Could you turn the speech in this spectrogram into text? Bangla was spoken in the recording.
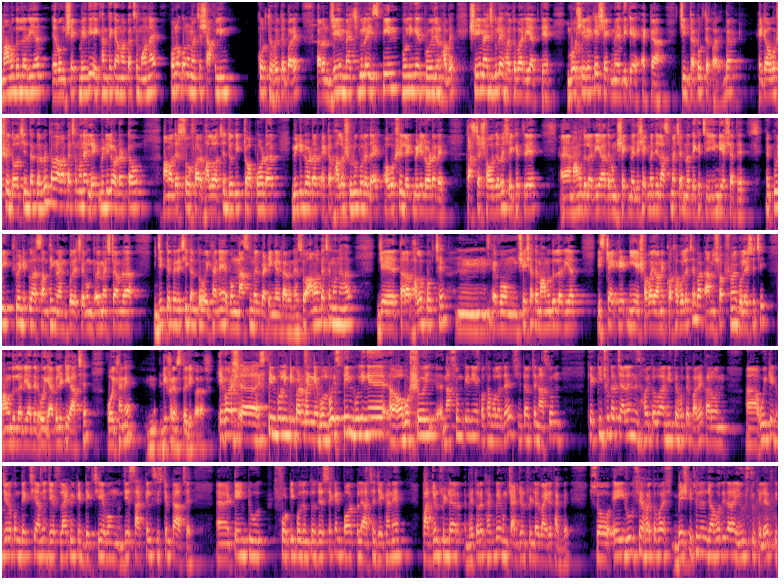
মাহমুদুল্লাহ রিয়াদ এবং শেখ মেহেদি এখান থেকে আমার কাছে মনে হয় কোনো কোনো ম্যাচে সাফলিং করতে হতে পারে। কারণ যে ম্যাচগুলো স্পিন বোলিং এর প্রয়োজন হবে, সেই ম্যাচগুলোই হয়তোবা রিয়াদকে বসিয়ে রেখে শেখ মেহেদিকে একটা চিন্তা করতে পারে। বাট এটা অবশ্যই দল চিন্তা করবে। তবে আমার কাছে মনে হয় লেট মিডিল অর্ডারটাও আমাদের সোফার ভালো আছে। যদি টপ অর্ডার মিডিল অর্ডার একটা ভালো শুরু করে দেয়, অবশ্যই লেট মিডিল অর্ডারে কাজটা সহজ হবে। সেক্ষেত্রে মাহমুদুল্লাহ রিয়াদ এবং শেখ মেদি শেখ মেহেদি লাস্ট ম্যাচে আমরা দেখেছি ইন্ডিয়ার সাথে। Quick twenty plus something run করেছে এবং ওই ম্যাচটা আমরা জিততে পেরেছি কিন্তু ওইখানে এবং নাসুমের ব্যাটিং এর কারণে। সো আমার কাছে মনে হয় যে তারা ভালো করছে এবং সেই সাথে মাহমুদুল্লাহ রিয়াদ স্ট্রাইক রেট নিয়ে সবাই অনেক কথা বলেছে বাট আমি সবসময় বলে এসেছি, মাহমুদুল্লাহ রিয়াদের ওই অ্যাবিলিটি আছে ওইখানে। ডিফারেন্স তৈরি করার। এবার স্পিন বোলিং ডিপার্টমেন্ট নিয়ে বলব। স্পিন বোলিং এ অবশ্যই নাসুমকে নিয়ে কথা বলা যায়। সেটা হচ্ছে নাসুম কে কিছুটা চ্যালেঞ্জ হয়তোবা নিতে হতে পারে। কারণ উইকেট যেরকম দেখছি আমি, যে ফ্ল্যাট উইকেট দেখছি এবং যে সার্কেল সিস্টেমটা আছে টেন টু ফোর্টি পর্যন্ত যে সেকেন্ড পাওয়ার প্লে আছে যেখানে পাঁচজন ফিল্ডার ভেতরে থাকবে এবং চারজন ফিল্ডার বাইরে থাকবে। সো এই রুলসে হয়তোবা বেশ কিছুদিন যাবতীয় তারা ইউজ টু খেলে।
